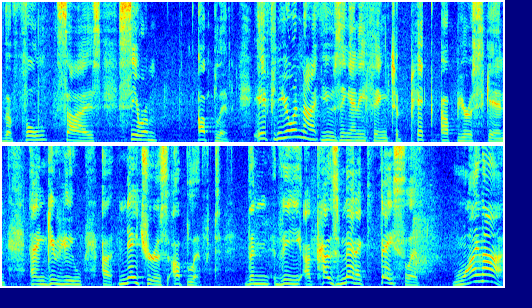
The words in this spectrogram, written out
the full-size serum uplift. If you're not using anything to pick up your skin and give you uh, nature's uplift, the, the uh, cosmetic facelift, why not?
